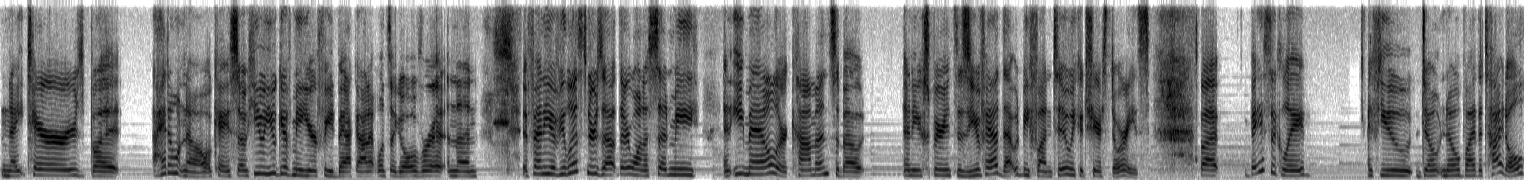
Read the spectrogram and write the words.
night terrors, but I don't know. Okay, so Hugh, you give me your feedback on it once I go over it. And then if any of you listeners out there want to send me an email or comments about any experiences you've had, that would be fun too. We could share stories. But basically, if you don't know by the title,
